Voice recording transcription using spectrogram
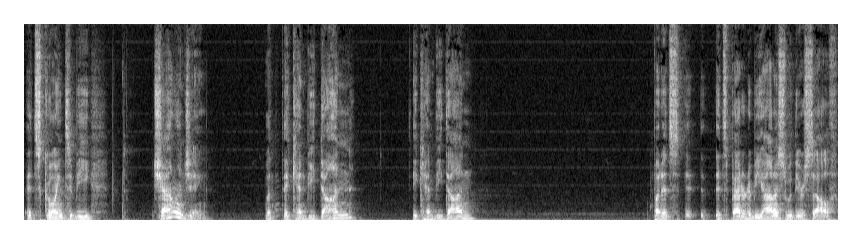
It's going to be challenging, but it can be done. It can be done. But it's it, it's better to be honest with yourself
